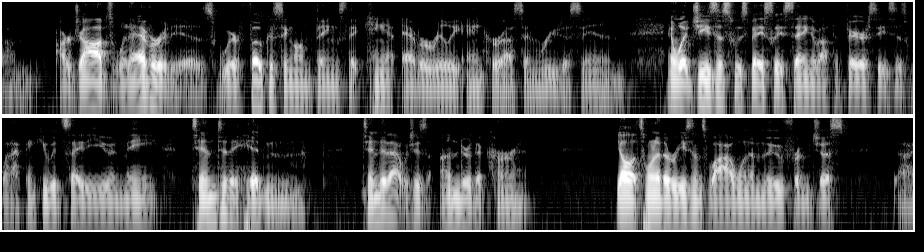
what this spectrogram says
um, our jobs, whatever it is, we're focusing on things that can't ever really anchor us and root us in. And what Jesus was basically saying about the Pharisees is what I think he would say to you and me tend to the hidden, tend to that which is under the current. Y'all, it's one of the reasons why I want to move from just uh,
